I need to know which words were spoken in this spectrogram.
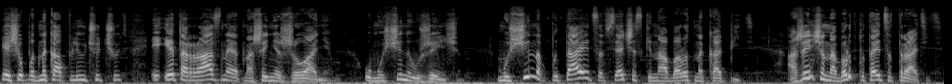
я еще поднакоплю чуть-чуть. И это разное отношение с желанием у мужчин и у женщин. Мужчина пытается всячески, наоборот, накопить а женщина, наоборот, пытается тратить.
